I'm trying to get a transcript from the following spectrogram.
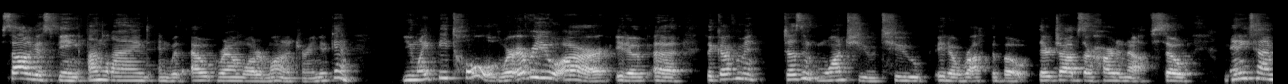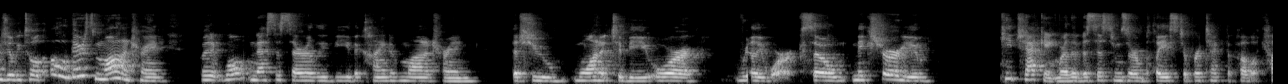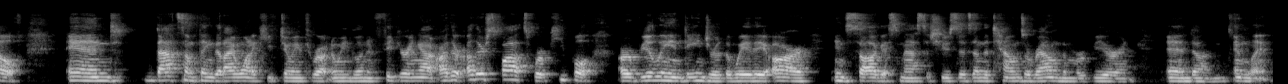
Saugus being unlined and without groundwater monitoring. Again, you might be told wherever you are, you know, uh, the government doesn't want you to, you know, rock the boat. Their jobs are hard enough. So many times you'll be told, oh, there's monitoring, but it won't necessarily be the kind of monitoring that you want it to be or really work. So make sure you keep checking whether the systems are in place to protect the public health. And that's something that I want to keep doing throughout New England and figuring out, are there other spots where people are really in danger the way they are in Saugus, Massachusetts, and the towns around them, Revere and, and, um, and Lynn?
